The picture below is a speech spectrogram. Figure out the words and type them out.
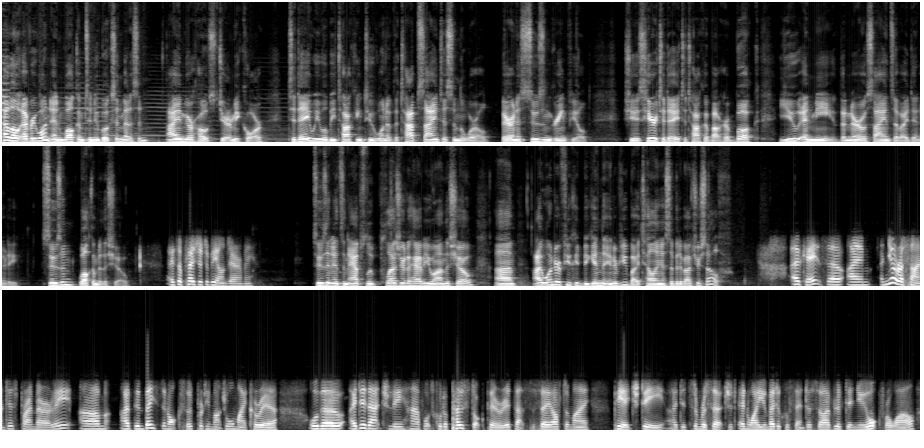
Hello, everyone, and welcome to New Books in Medicine. I am your host, Jeremy Corr. Today, we will be talking to one of the top scientists in the world, Baroness Susan Greenfield. She is here today to talk about her book, You and Me The Neuroscience of Identity. Susan, welcome to the show. It's a pleasure to be on, Jeremy. Susan, it's an absolute pleasure to have you on the show. Um, I wonder if you could begin the interview by telling us a bit about yourself. Okay, so I'm a neuroscientist primarily. Um, I've been based in Oxford pretty much all my career, although I did actually have what's called a postdoc period. That's to say, after my PhD, I did some research at NYU Medical Center, so I've lived in New York for a while.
